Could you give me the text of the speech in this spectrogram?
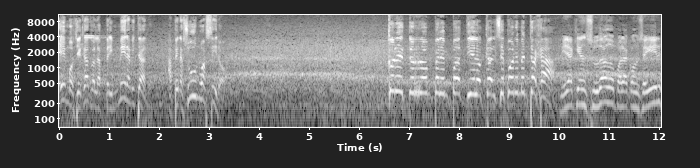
Hemos llegado a la primera mitad. Apenas 1 a 0. Con esto rompe el empate y el local se pone en ventaja. Mira que han sudado para conseguir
